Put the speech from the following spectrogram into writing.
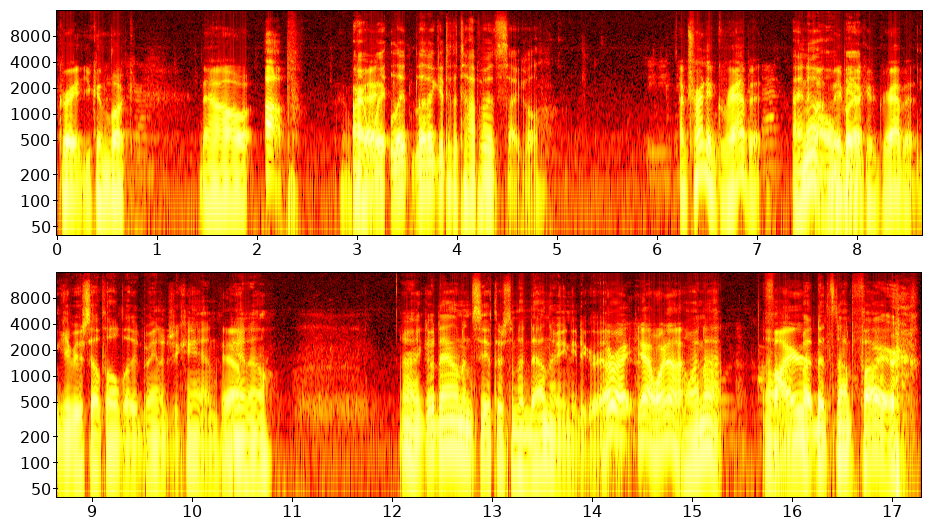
great. You can look now up. All right. Wait. Let, let it get to the top of its cycle. I'm trying to grab it. I know. Thought maybe I could grab it. Give yourself all the advantage you can. Yeah. You know. All right. Go down and see if there's something down there you need to grab. All right. Yeah. Why not? Oh, why not? Oh, Fire? I'm betting it's not fire.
